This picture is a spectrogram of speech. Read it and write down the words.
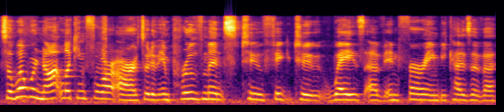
So what we're not looking for are sort of improvements to fig, to ways of inferring because of a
